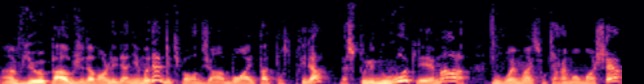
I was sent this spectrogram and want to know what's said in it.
un, vieux, pas obligé d'avoir les derniers modèles, mais tu peux avoir déjà un bon iPad pour ce prix-là. Bah, surtout les nouveaux, avec les M1, là. Les nouveaux M1, ils sont carrément moins chers.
